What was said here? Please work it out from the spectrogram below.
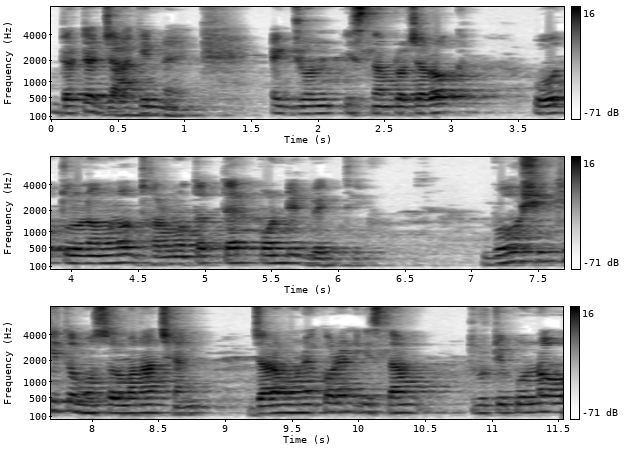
ডক্টর জাকির নায়েক, একজন ইসলাম প্রচারক ও তুলনামূলক ধর্মতত্ত্বের পণ্ডিত ব্যক্তি। বহু শিক্ষিত মুসলমান আছেন যারা মনে করেন ইসলাম ত্রুটিপূর্ণ ও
